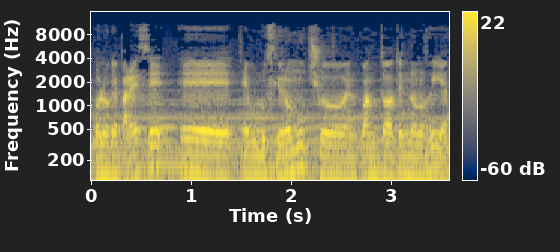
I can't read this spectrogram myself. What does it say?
por lo que parece, eh, evolucionó mucho en cuanto a tecnología.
